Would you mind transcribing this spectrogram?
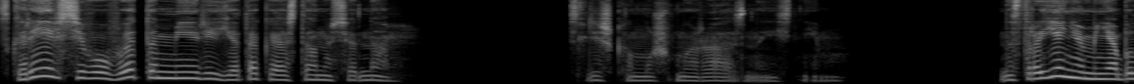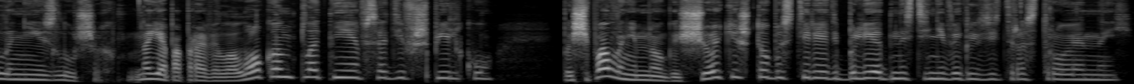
Скорее всего, в этом мире я так и останусь одна. Слишком уж мы разные с ним. Настроение у меня было не из лучших, но я поправила локон, плотнее всадив шпильку, пощипала немного щеки, чтобы стереть бледность и не выглядеть расстроенной.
